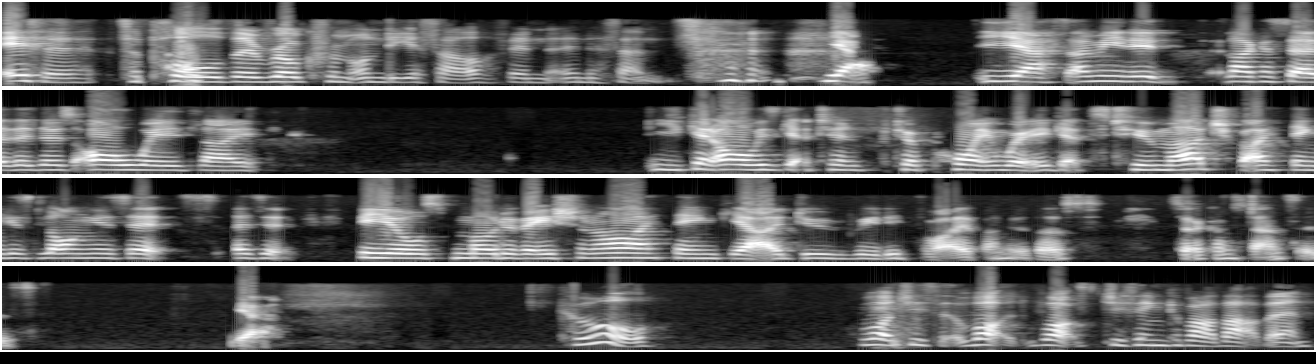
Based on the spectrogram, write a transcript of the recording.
If, to to pull oh. the rug from under yourself in in a sense. yeah. Yes. I mean it like I said, there's always like you can always get to, to a point where it gets too much, but I think as long as it's as it feels motivational, I think yeah, I do really thrive under those circumstances. Yeah. Cool. What do you th- what what do you think about that then?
